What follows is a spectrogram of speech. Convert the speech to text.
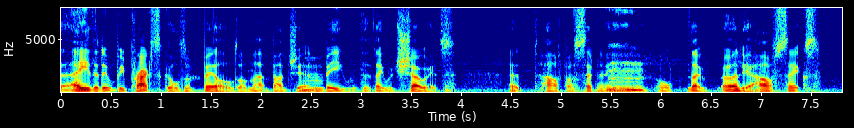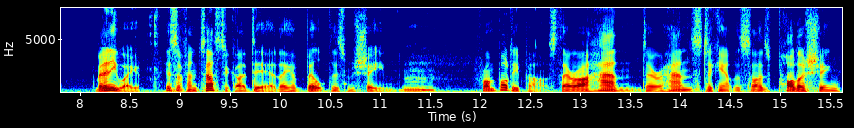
a that it would be practical to build on that budget, and Mm. b that they would show it at half past seven in the Mm. evening, or no earlier, half six. But anyway, it's a fantastic idea. They have built this machine mm, from body parts. There are hand, there are hands sticking out the sides, polishing.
